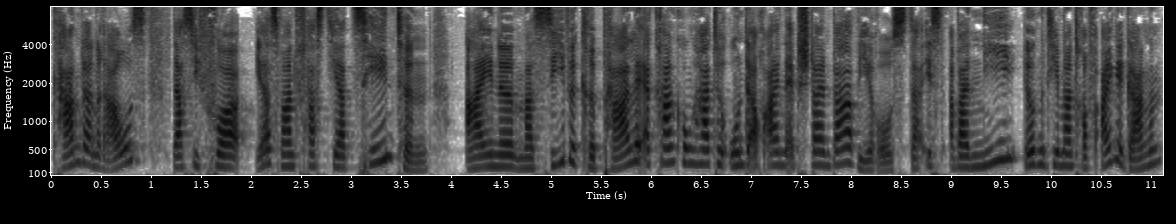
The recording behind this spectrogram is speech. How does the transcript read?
kam dann raus, dass sie vor, ja, es waren fast Jahrzehnten eine massive grippale Erkrankung hatte und auch ein Epstein-Barr-Virus. Da ist aber nie irgendjemand drauf eingegangen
